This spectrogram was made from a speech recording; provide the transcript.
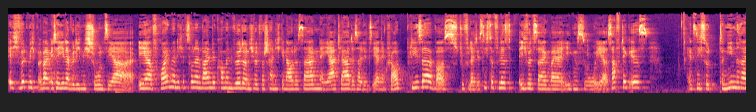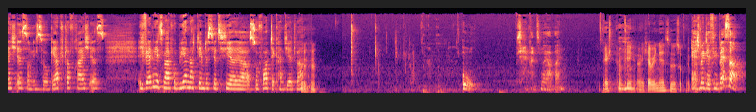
Ich würde mich, beim Italiener würde ich mich schon sehr eher freuen, wenn ich jetzt so einen Wein bekommen würde und ich würde wahrscheinlich genau das sagen, na ja, klar, das ist halt jetzt eher ein Crowdpleaser, was du vielleicht jetzt nicht so findest. Ich würde sagen, weil er irgend so eher saftig ist, jetzt nicht so tanninreich ist und nicht so gerbstoffreich ist. Ich werde ihn jetzt mal probieren, nachdem das jetzt hier ja sofort dekantiert war. Mhm. Oh, ist ja ein ganz neuer Wein. Echt? Okay, mhm. ich habe ihn jetzt nur so gebracht. Er schmeckt ja viel besser.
